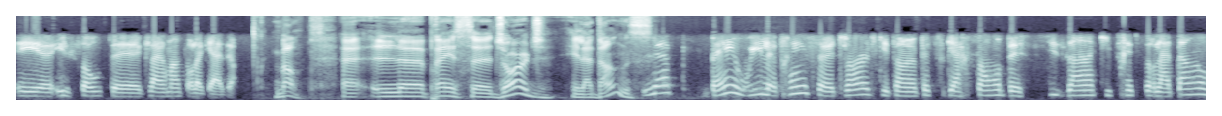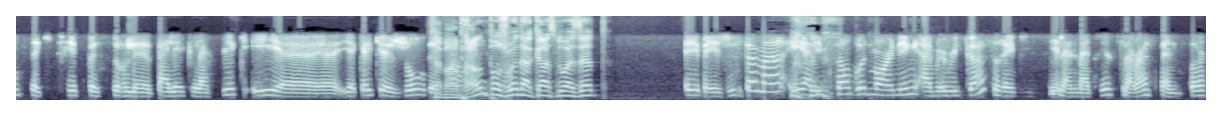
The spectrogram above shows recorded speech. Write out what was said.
et euh, il saute euh, clairement sur l'occasion. Bon, euh, le prince George et la danse? ben oui, le prince George, qui est un petit garçon de 6 ans qui tripe sur la danse, qui tripe sur le ballet classique. Et euh, il y a quelques jours... De Ça va en prendre pour jouer dans Casse-Noisette? Eh bien, justement, et à l'émission Good Morning America sur ABC, l'animatrice Clara Spencer,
